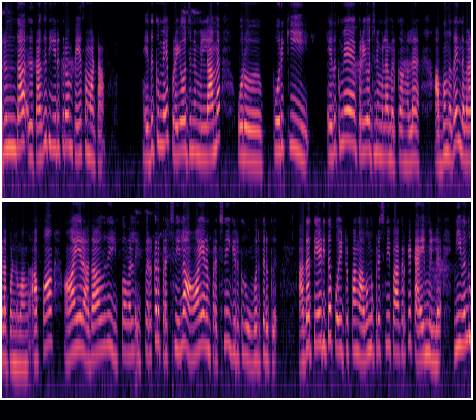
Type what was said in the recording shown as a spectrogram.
இருந்தால் இது தகுதி இருக்கிறவன் பேச மாட்டான். எதுக்குமே பிரயோஜனம் இல்லாமல் ஒரு பொறுக்கி எதுக்குமே பிரயோஜனம் இல்லாமல் இருக்காங்கல்ல? அவங்க தான் இந்த வேலை பண்ணுவாங்க. அப்போ ஆயிரம் அதாவது இப்போ வல்ல இப்போ இருக்கிற பிரச்சனையில் ஆயிரம் பிரச்சனைக்கு இருக்குது ஒவ்வொருத்தருக்கு. அதை தேடித்தான் போயிட்டுருப்பாங்க. அவங்க பிரச்சனையை பார்க்குறக்கே டைம் இல்லை. நீ வந்து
